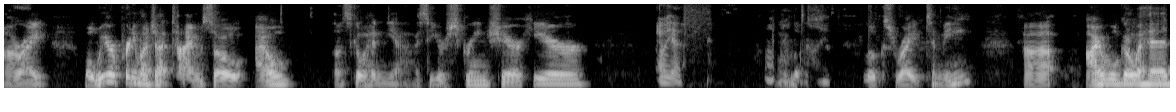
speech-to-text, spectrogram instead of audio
All right. Well, we are pretty mm. much at time, so I'll let's go ahead and yeah, I see your screen share here. Oh yes. Oh, it looks, looks right to me. Uh, I will go mm-hmm. ahead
